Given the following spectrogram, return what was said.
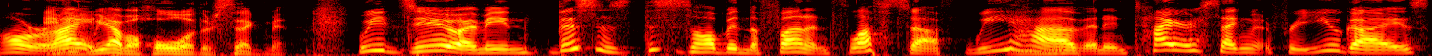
All right. we have a whole other segment. We do. I mean, this is this has all been the fun and fluff stuff. We Mm-hmm. have an entire segment for you guys.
